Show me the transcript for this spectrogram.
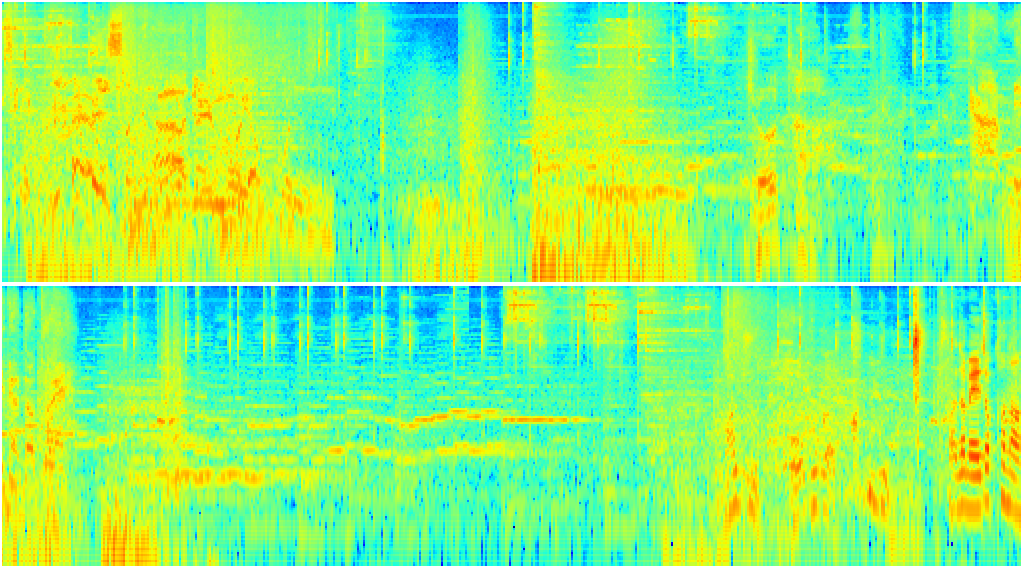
정신이 다들 모였군. 좋다. 다 믿어도 돼. 아주 포부가 크군. 상점 애적 하나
